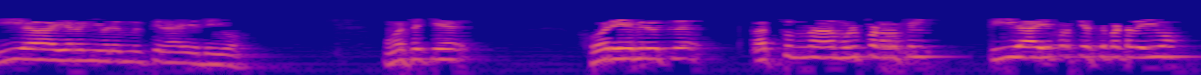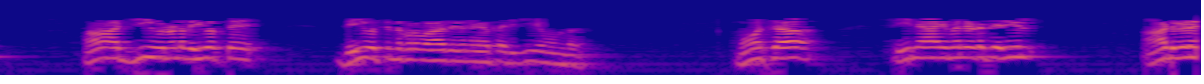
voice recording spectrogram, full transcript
തീയായി ഇറങ്ങി വരുന്ന നിത്യനായ ദൈവം മോശയ്ക്ക് ഹോരേബിൽ വെച്ച് കത്തുന്ന മുൾപ്പടർപ്പിൽ തീയായി പ്രത്യക്ഷപ്പെട്ട ദൈവം ആ ജീവനുള്ള ദൈവത്തെ ദൈവത്തിന്റെ പ്രവാചകനെ പരിചയമുണ്ട്. മോശ സീനായി മലയുടെ ചെരിയിൽ ആടുകളെ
